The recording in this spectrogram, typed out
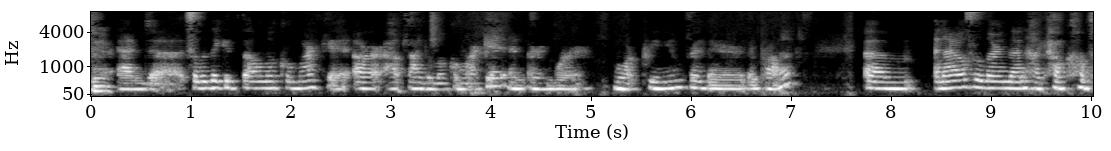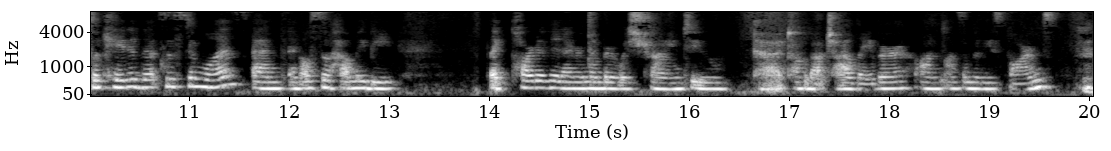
yeah. and uh, so that they could sell local market or outside the local market and earn more more premium for their their products. Um, and I also learned then like how complicated that system was, and and also how maybe like part of it I remember was trying to uh, talk about child labor on on some of these farms hmm.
